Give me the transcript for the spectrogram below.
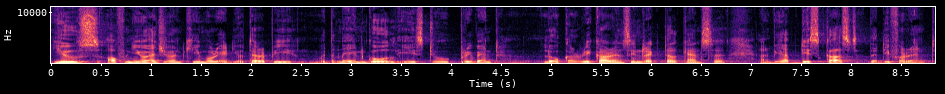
use of neoadjuvant chemoradiotherapy with the main goal is to prevent local recurrence in rectal cancer, and we have discussed the different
